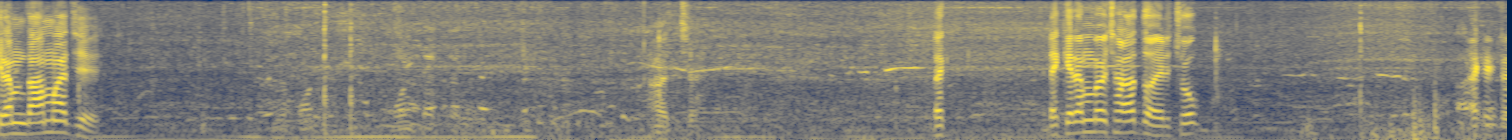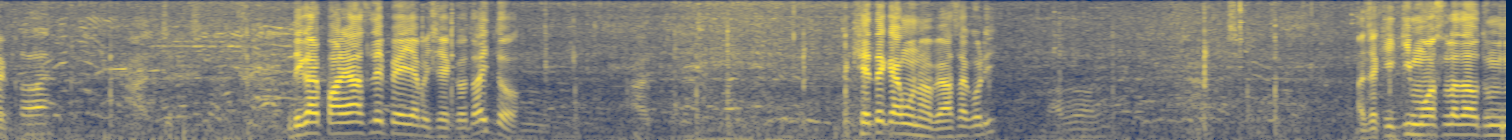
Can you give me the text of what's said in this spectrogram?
কিরম দাম আছে? আচ্ছা। এটা এটা কিরম ভাবে ছাড়াতে হয় এর চোখ? এক একটা। আচ্ছা। দীঘার পাড়ে আসলে পেয়ে যাবে সে কেউ তাই তো? আচ্ছা। খেতে কেমন হবে আশা করি? আচ্ছা। কি কি মশলা দাও তুমি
